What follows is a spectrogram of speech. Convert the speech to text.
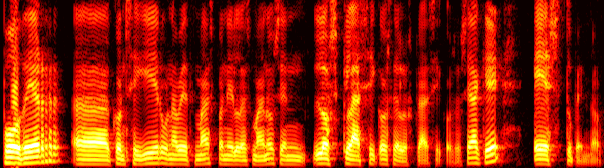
poder eh, conseguir una vez más poner las manos en los clásicos de los clásicos. O sea que estupendo.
